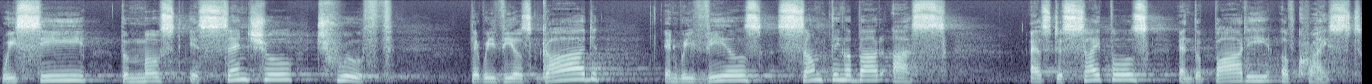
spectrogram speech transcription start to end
we see the most essential truth that reveals God and reveals something about us as disciples and the body of Christ.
